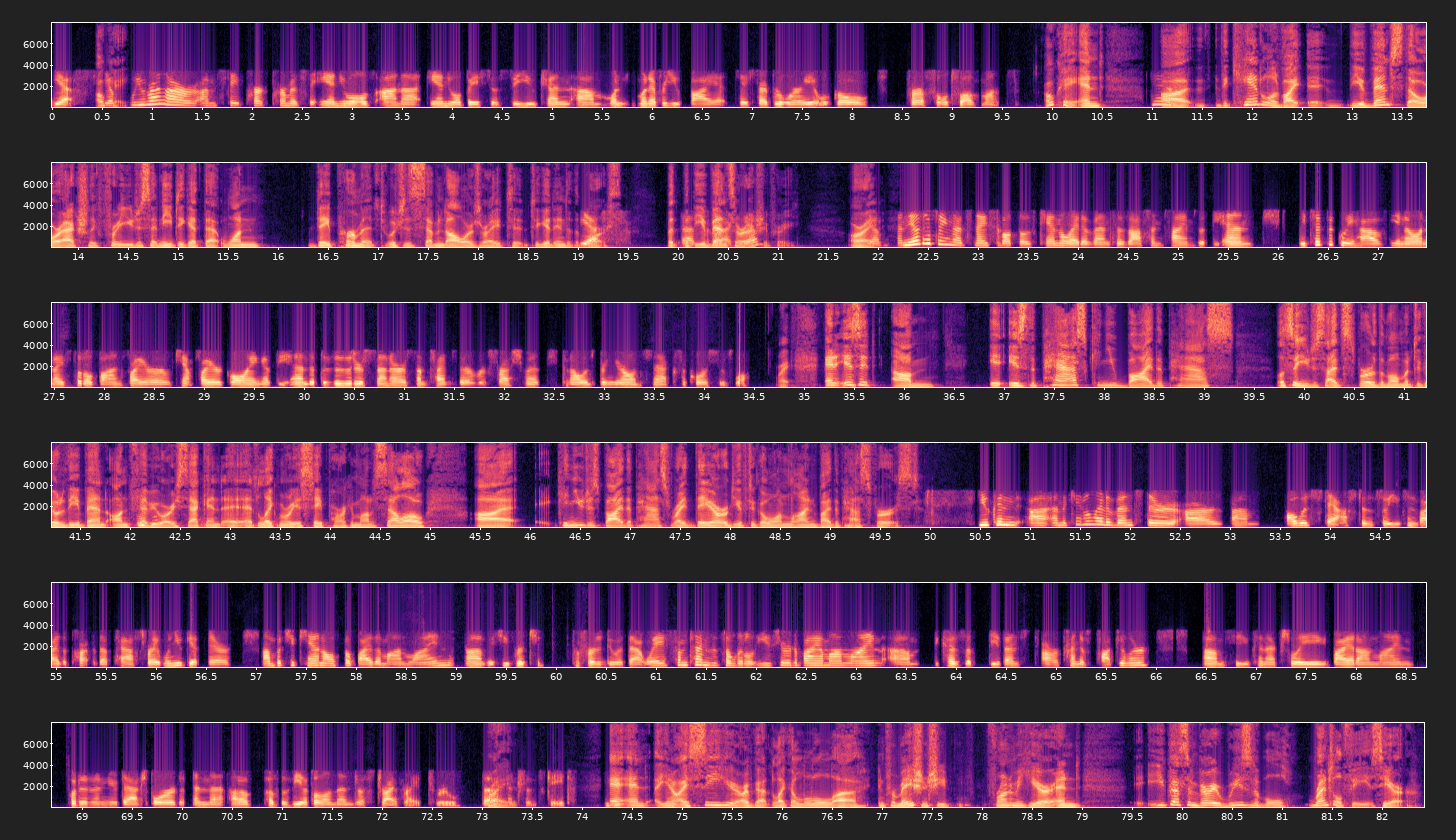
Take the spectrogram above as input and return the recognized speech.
Yes. Okay. Yep. We run our um, state park permits, the annuals, on an annual basis. So you can, um, when, whenever you buy it, say February, it will go for a full 12 months. Okay, and Yeah. uh, the candle invite, uh, the events though are actually free. You just need to get that one day permit, which is seven dollars, right, to to get into the Yes. parks. But but the events correct, are yep. actually free. All right. Yep. And the other thing that's nice about those candlelight events is oftentimes at the end, we typically have, you know, a nice little bonfire, campfire going at the end at the visitor center. Sometimes there are refreshments. You can always bring your own snacks, of course, as well. Right. And is it um is the pass can you buy the pass let's say you decide spur of the moment to go to the event on Mm-hmm. February 2nd at Lake Maria State Park in Monticello. Uh can you just buy the pass right there or do you have to go online and buy the pass first? You can, uh, on the candlelight events, there are um, always staffed, and so you can buy the, par- the pass right when you get there. Um, but you can also buy them online um, if you per- prefer to do it that way. Sometimes it's a little easier to buy them online um, because the, the events are kind of popular. Um, so you can actually buy it online, put it on your dashboard and the, of, of the vehicle, and then just drive right through the Right. entrance gate. And, uh, you know, I see here I've got like a little uh, information sheet in front of me here, and you've got some very reasonable rental fees here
